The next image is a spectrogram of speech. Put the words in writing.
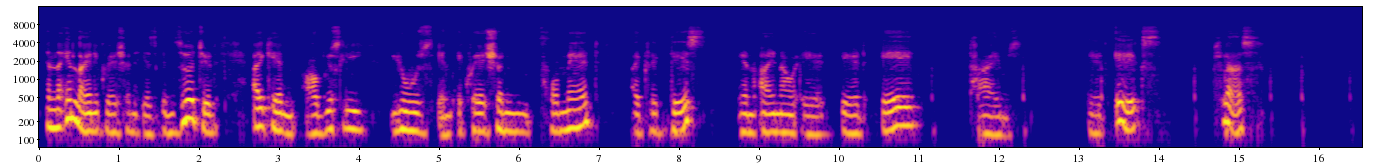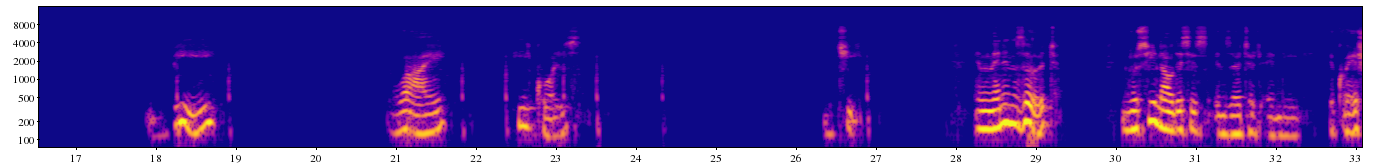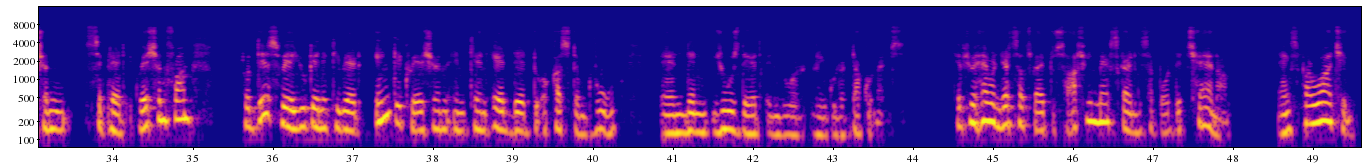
And the inline equation is inserted. I can obviously use an equation format. I click this and I now add a times add x plus b y equals g and then insert. You see now this is inserted in the equation separate equation form. So this way you can activate ink equation and can add that to a custom group and then use that in your regular documents. If you haven't yet subscribed to Safi Max kindly support the channel. Thanks for watching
